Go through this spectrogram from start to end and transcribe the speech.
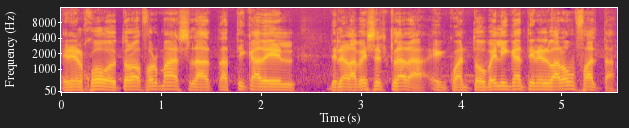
en el juego. De todas formas, la táctica del, del Alavés es clara. En cuanto Bellingham tiene el balón, falta.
